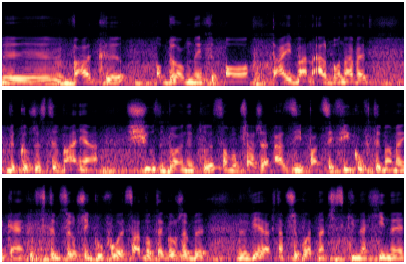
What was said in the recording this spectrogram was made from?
y, walk obronnych o Tajwan, albo nawet wykorzystywania sił zbrojnych, które są w obszarze Azji Pacyfiku, w tym, Ameryka- w tym sojuszników USA, do tego, żeby wywierać na przykład naciski na Chiny y,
